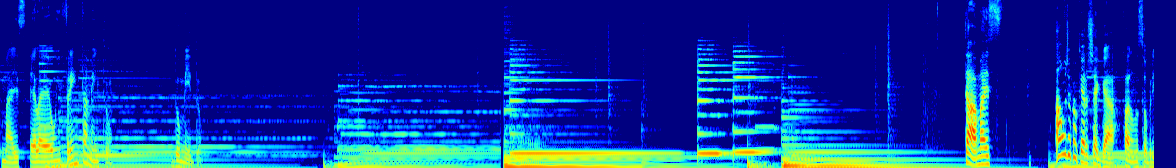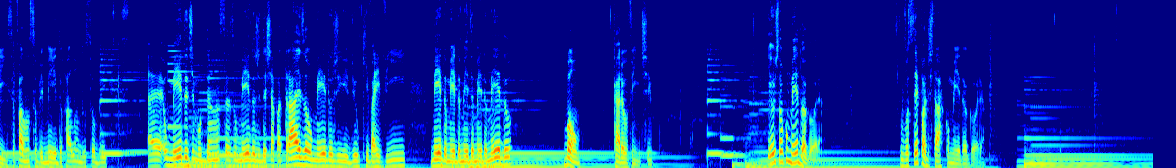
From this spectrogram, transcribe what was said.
mas ela é o enfrentamento do medo. Tá, mas aonde é que eu quero chegar falando sobre isso? Falando sobre medo, falando sobre é, o medo de mudanças, o medo de deixar para trás ou o medo de, de o que vai vir? Medo, medo, medo, medo, medo. Bom, cara ouvinte, eu estou com medo agora. Você pode estar com medo agora.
